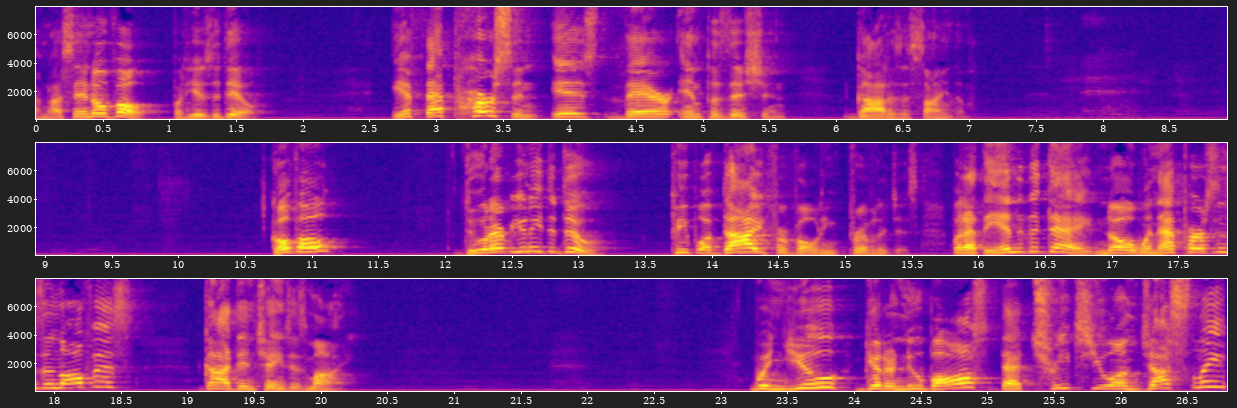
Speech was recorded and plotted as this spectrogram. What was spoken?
I'm not saying don't vote, but here's the deal. If that person is there in position, God has assigned them. Go vote. Do whatever you need to do. People have died for voting privileges. But at the end of the day, know when that person's in office, God didn't change his mind. When you get a new boss that treats you unjustly,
